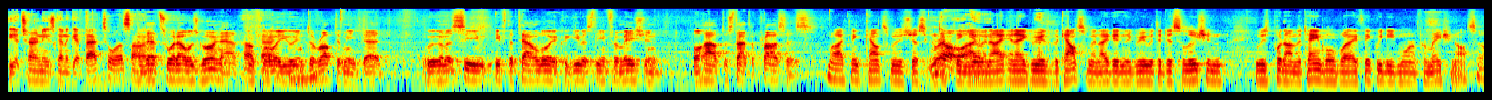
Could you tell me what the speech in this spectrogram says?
The attorney's going to get back to us on. That's what I was going at before Okay. you interrupted me, that we're going to see if the town lawyer could give us the information or how to start the process. Well, I think Councilman is just No, correcting you, I- and I, and I agree with the councilman. I didn't agree with the dissolution. It was put on the table, but I think we need more information also.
